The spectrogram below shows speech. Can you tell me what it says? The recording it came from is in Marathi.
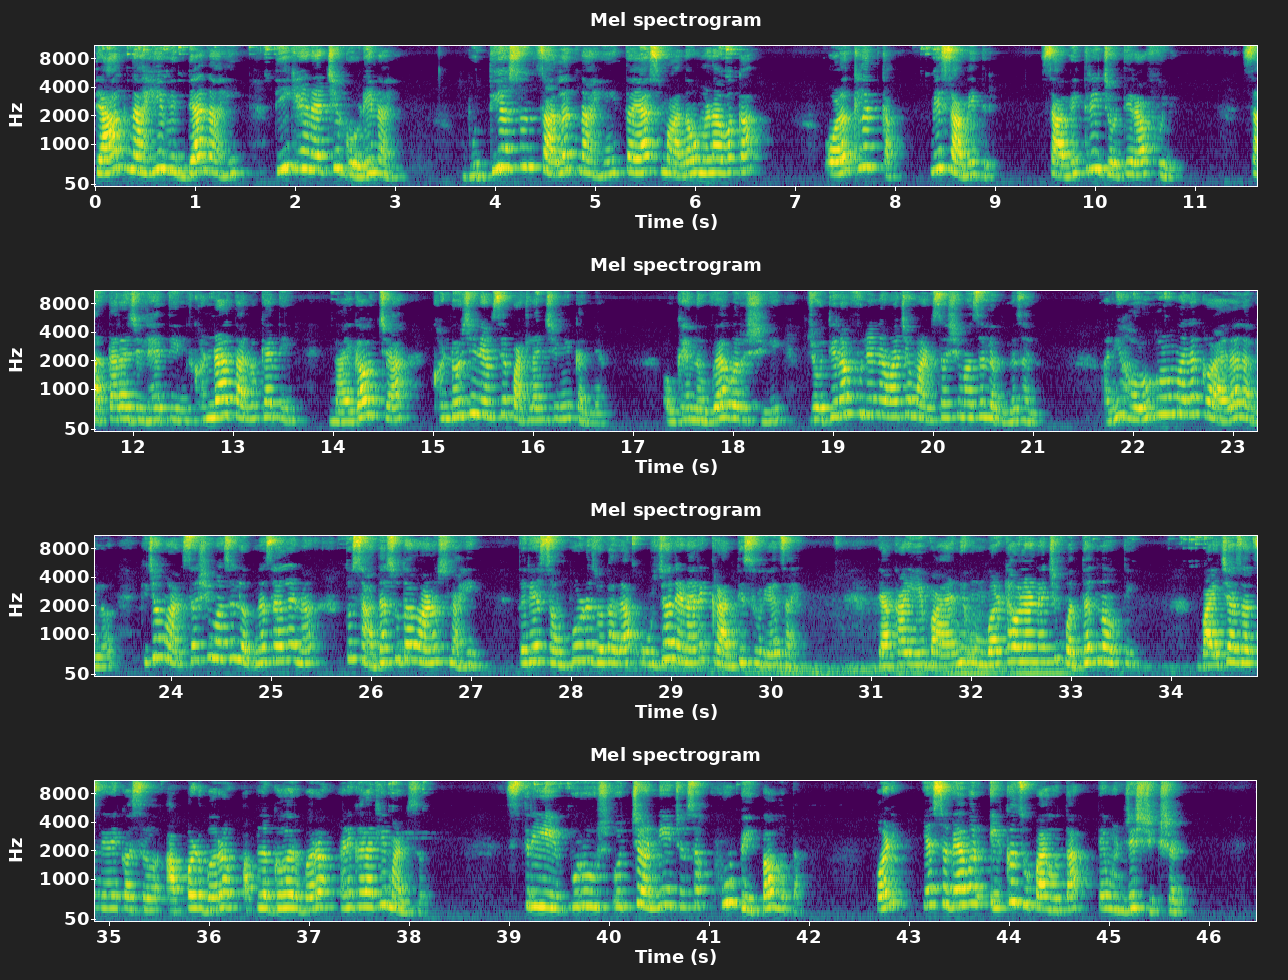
त्याग नाही विद्या नाही ती घेण्याची गोडी नाही. बुद्धी असून चालत नाही तयास मानव म्हणावं का? ओळखलत का? मी सावित्री सावित्री ज्योतिराव फुले. सातारा जिल्ह्यातील खंडाळा तालुक्यातील नायगावच्या खंडोजी नेवसे पाटलांची मी कन्या. अवघ्या नवव्या वर्षी ज्योतिराव फुले नावाच्या माणसाशी माझं लग्न झालं. आणि हळूहळू मला कळायला लागलं की ज्या माणसाशी माझं लग्न झालं ना तो साधासुद्धा माणूस नाही. तर या संपूर्ण जगाला ऊर्जा देणारे क्रांतीसूर्यच आहे. त्या काळी बायांनी उंबरठा ओलांडण्याची पद्धत नव्हती. बाईच्या जाचनेने कसं आपण बरं आपलं घर बरं आणि घरातली माणसं. स्त्री पुरुष उच्च नीच असा खूप भेदभाव होता. पण या सगळ्यावर एकच उपाय होता ते म्हणजे शिक्षण.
